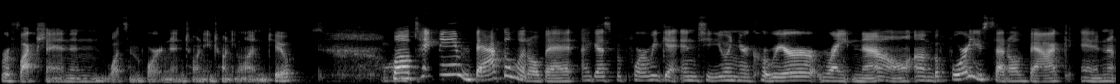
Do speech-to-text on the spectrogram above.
reflection and what's important in 2021 too. Well, take me back a little bit, I guess, before we get into you and your career right now. Um, before you settled back in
